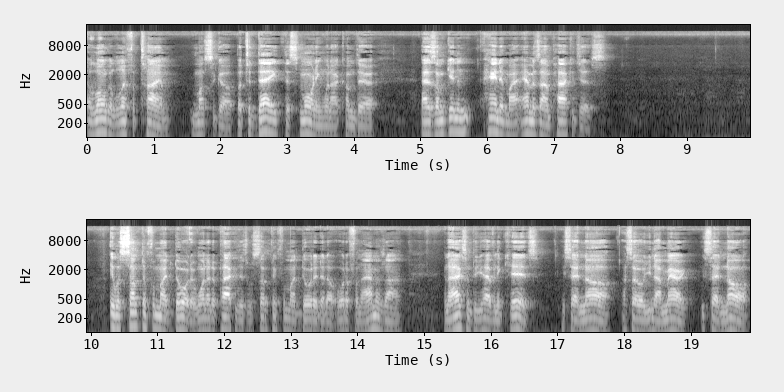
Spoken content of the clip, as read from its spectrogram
a longer length of time months ago. But today, this morning, when I come there, as I'm getting handed my Amazon packages, it was something for my daughter. One of the packages was something for my daughter that I ordered from Amazon. And I asked him, Do you have any kids? He said, No. I said, Oh, you're not married? He said, No.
